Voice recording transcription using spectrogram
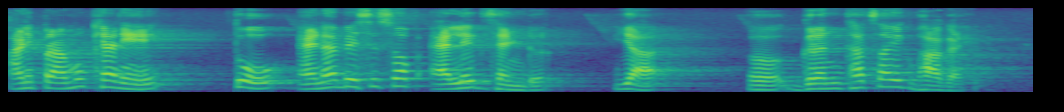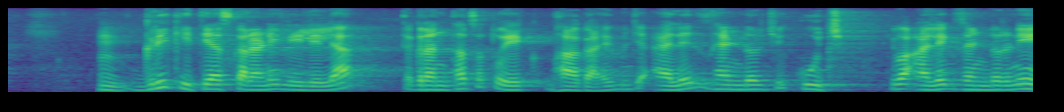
आणि प्रामुख्याने तो ॲनाबेसिस ऑफ ॲलेक्झांडर या ग्रंथाचा एक भाग आहे. ग्रीक इतिहासकाराने लिहिलेल्या त्या ग्रंथाचा तो एक भाग आहे. म्हणजे ॲलेक्झँडरची कूच किंवा अलेक्झांडरने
